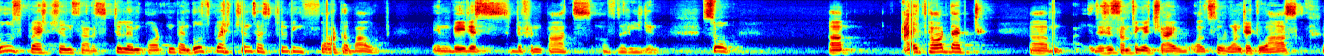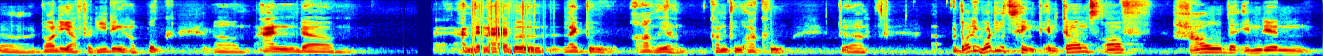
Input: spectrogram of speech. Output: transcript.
those questions are still important, and those questions are still being fought about in various different parts of the region. So uh, I thought that um, this is something which I also wanted to ask uh, Dolly after reading her book. Um, and um, and then I will like to uh, you know come to Akhu. To, uh, Dolly, what do you think in terms of how the Indian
